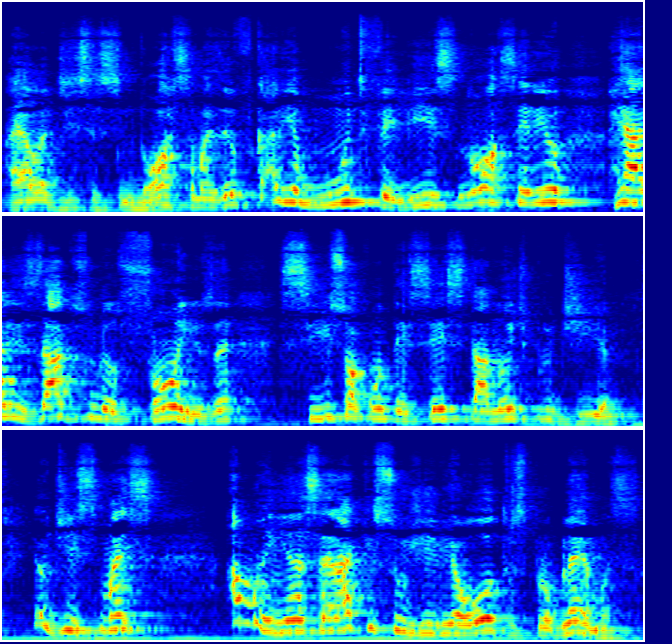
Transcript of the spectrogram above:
Aí ela disse assim: Nossa, mas eu ficaria muito feliz. Nossa, seriam realizados os meus sonhos, né? Se isso acontecesse da noite para o dia. Eu disse: Mas Amanhã, será que surgiriam outros problemas?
